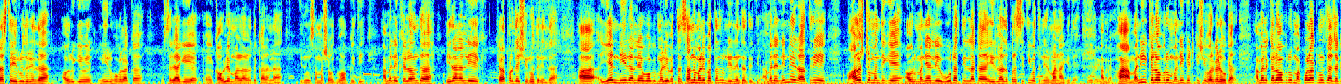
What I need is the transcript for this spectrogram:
ರಸ್ತೆ ಇರುವುದರಿಂದ ಅವರಿಗೆ ನೀರು ಹೋಗ್ಲಾಕ ಸರಿಯಾಗಿ ಕಾವಲೆ ಮಾಡಲಾರದ ಕಾರಣ ಇದು ಸಮಸ್ಯೆ ಉದ್ಭವ ಆಕೈತಿ. ಆಮೇಲೆ ಕೆಲವೊಂದು ಇರಾನಲ್ಲಿ ಕೆಳ ಪ್ರದೇಶ ಇರೋದರಿಂದ ಆ ಏನು ನೀರಲ್ಲಿ ಹೋಗಿ ಮಳೆ ಬತ್ತ ಸಣ್ಣ ಮಳೆ ಬತ್ತಂದ್ರೂ ನೀರು ನಿಂತೈತಿ. ಆಮೇಲೆ ನಿನ್ನೆ ರಾತ್ರಿ ಬಹಳಷ್ಟು ಮಂದಿಗೆ ಅವ್ರ ಮನೆಯಲ್ಲಿ ಊಟ ತಿನ್ಲಕ್ಕ ಇರಲಾರ್ದ ಪರಿಸ್ಥಿತಿ ಇವತ್ತು ನಿರ್ಮಾಣ ಆಗಿದೆ. ಆಮೇಲೆ ಹಾಂ ಮನೆ ಕೆಲವೊಬ್ಬರು ಮನೆ ಬಿಟ್ಕಿಸಿ ಹೊರಗಡೆ ಹೋಗ್ಯಾರ. ಆಮೇಲೆ ಕೆಲವೊಬ್ಬರು ಮಕ್ಕಳಾಗೂ ಜಾಗ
